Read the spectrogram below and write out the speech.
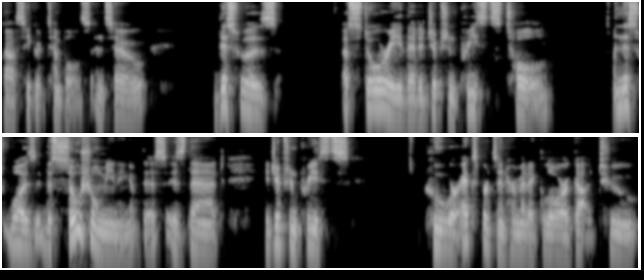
uh, secret temples. And so this was a story that Egyptian priests told. And this was the social meaning of this is that Egyptian priests who were experts in Hermetic lore got to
